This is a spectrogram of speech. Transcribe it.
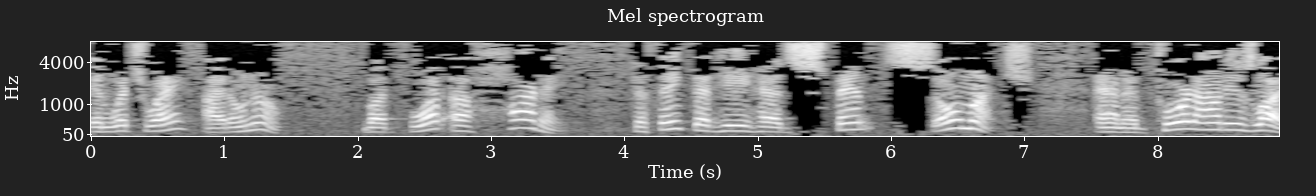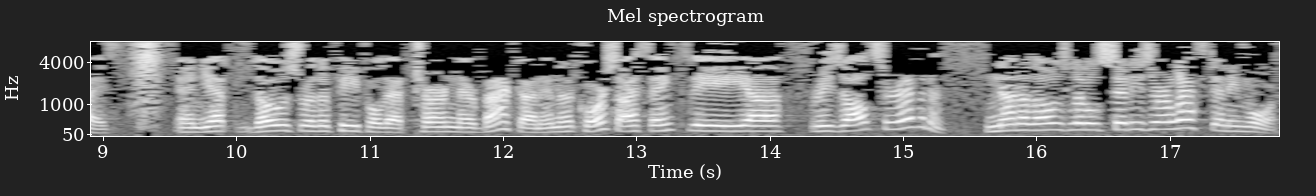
In which way? I don't know. But what a heartache to think that he had spent so much and had poured out his life, and yet those were the people that turned their back on him. And of course, I think the uh, results are evident. None of those little cities are left anymore.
